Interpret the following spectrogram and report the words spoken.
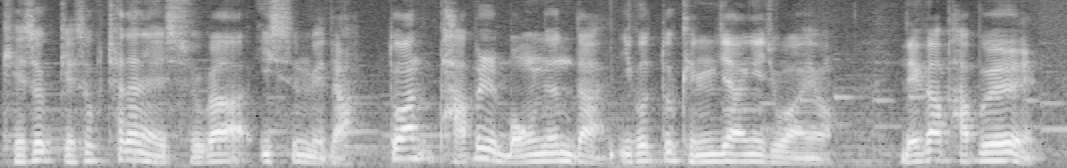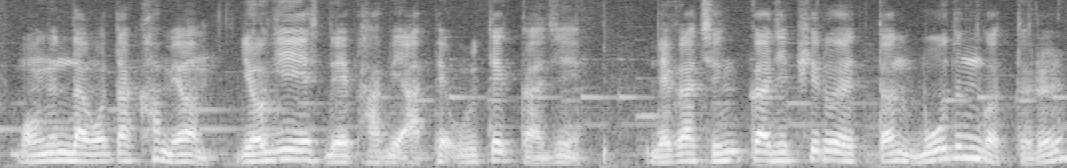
계속 계속 찾아낼 수가 있습니다. 또한 밥을 먹는다. 이것도 굉장히 좋아요. 내가 밥을 먹는다고 딱 하면 여기에 내 밥이 앞에 올 때까지 내가 지금까지 필요했던 모든 것들을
